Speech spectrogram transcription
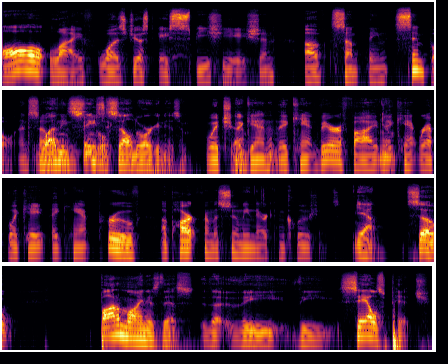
all life was just a speciation of something simple and something one single-celled organism, which yeah. again mm-hmm. they can't verify, yeah. they can't replicate, they can't prove, apart from assuming their conclusions. Yeah. So, bottom line is this: the the the sales pitch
